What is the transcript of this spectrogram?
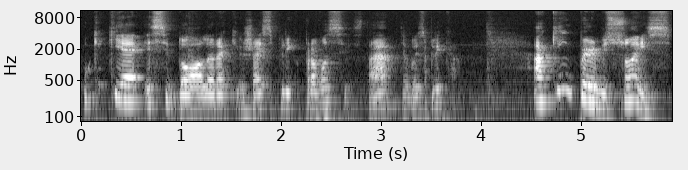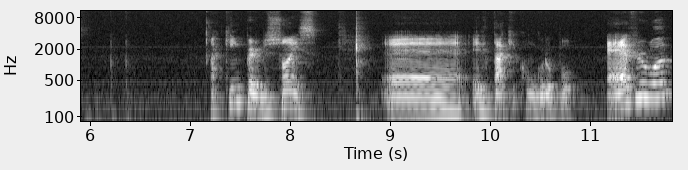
O que, que é esse dólar aqui? Eu já explico para vocês. Tá? Então, eu vou explicar. Aqui em permissões, aqui em permissões, é, ele está aqui com o grupo everyone,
